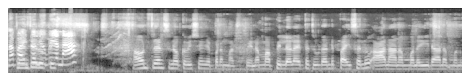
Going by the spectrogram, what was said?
నా పైసలు చూపియనా అవును ఫ్రెండ్స్ నేను ఒక విషయం చెప్పడం మర్చిపోయినా. మా పిల్లలు అయితే చూడండి పైసలు ఆ నానమ్మను ఈ నానమ్మను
